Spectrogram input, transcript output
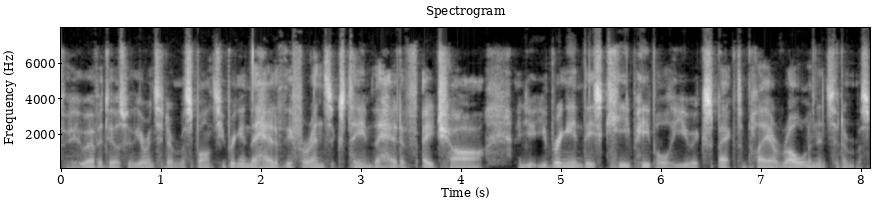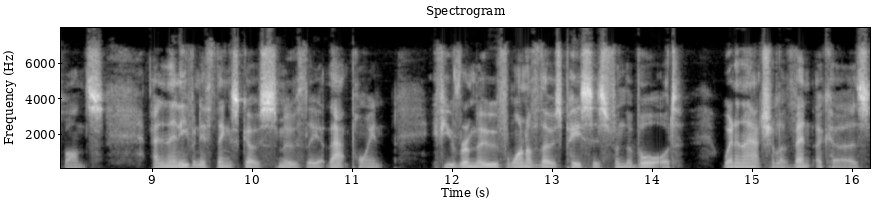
whoever deals with your incident response. You bring in the head of the forensics team, the head of HR, and you, you bring in these key people who you expect to play a role in incident response. And then even if things go smoothly at that point, if you remove one of those pieces from the board, when an actual event occurs,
